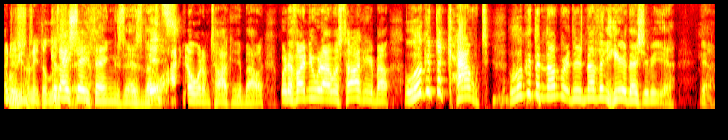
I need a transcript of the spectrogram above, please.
I Well, just don't need to because I say yeah. things as though It's- I know what I'm talking about. But if I knew what I was talking about, look at the count. Look at the number. There's nothing here that should be. Yeah, yeah.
